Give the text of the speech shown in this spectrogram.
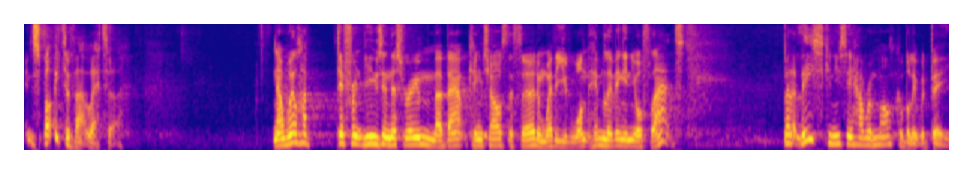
in spite of that letter. Now, we'll have different views in this room about King Charles III and whether you'd want him living in your flat. But at least, can you see how remarkable it would be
